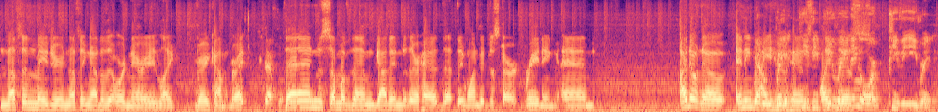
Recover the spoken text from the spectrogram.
nothing major, nothing out of the ordinary, like very common, right? Definitely. Then some of them got into their head that they wanted to start raiding, and I don't know anybody Now, who has PvP played rating this. or PVE rating?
